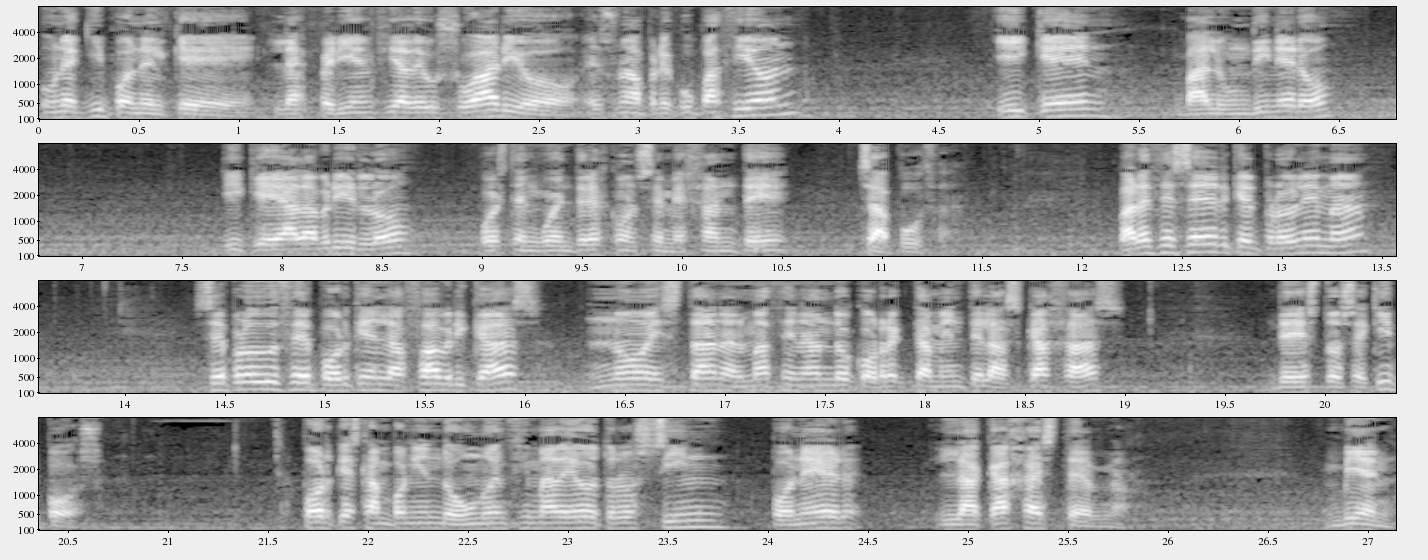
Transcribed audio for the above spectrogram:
un equipo en el que la experiencia de usuario es una preocupación y que vale un dinero y que al abrirlo pues te encuentres con semejante chapuza. Parece ser que el problema se produce porque en las fábricas no están almacenando correctamente las cajas de estos equipos, porque están poniendo uno encima de otro sin poner la caja externa. Bien,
